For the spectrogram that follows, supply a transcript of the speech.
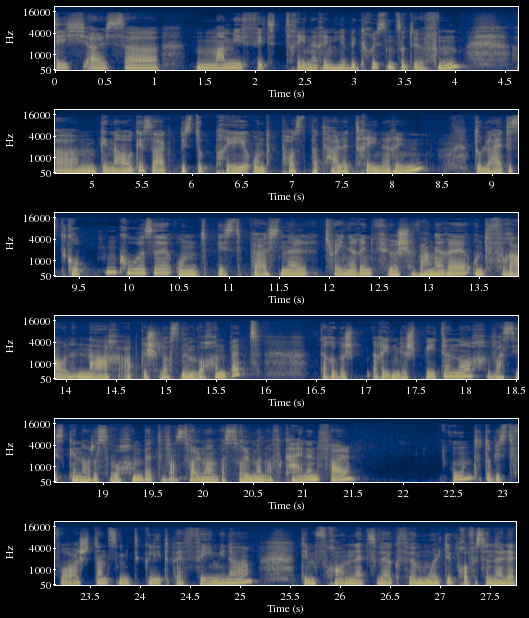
dich als äh, Mummy-Fit-Trainerin hier begrüßen zu dürfen. Ähm, genauer gesagt bist du prä- und postpartale Trainerin. Du leitest Gruppenkurse und bist Personal Trainerin für Schwangere und Frauen nach abgeschlossenem Wochenbett. Darüber reden wir später noch. Was ist genau das Wochenbett? Was soll man, was soll man auf keinen Fall? Und du bist Vorstandsmitglied bei Femina, dem Frauennetzwerk für multiprofessionelle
